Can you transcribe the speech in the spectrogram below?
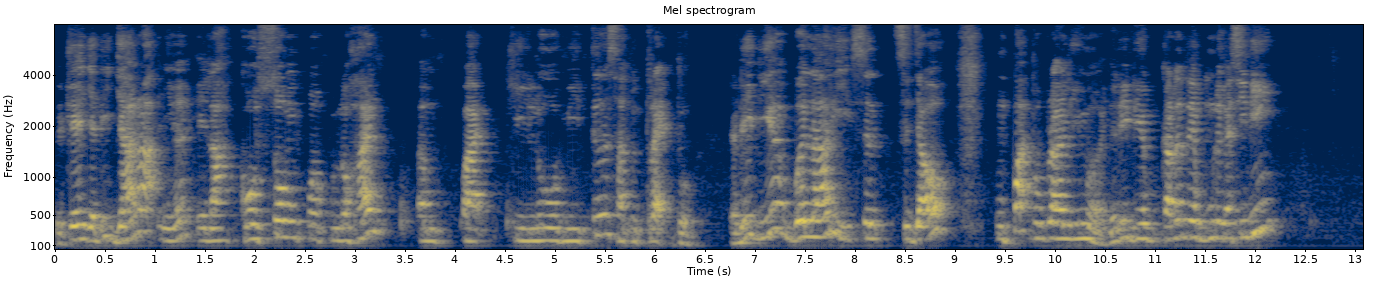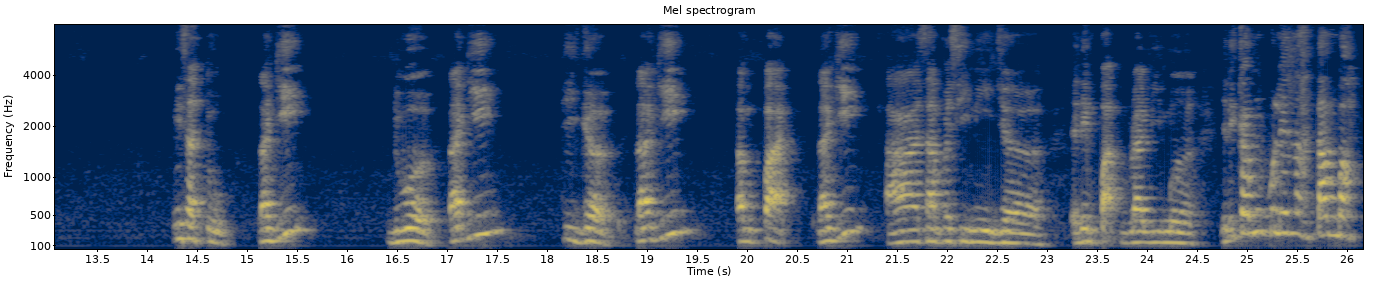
Okey, jadi jaraknya ialah 0.4 km satu trek tu. Jadi dia berlari se- sejauh 4.5. Jadi dia kalau dia mula kat sini ni satu. Lagi dua, lagi tiga, lagi empat, lagi ah sampai sini je. Jadi 4.5. Jadi kamu bolehlah tambah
